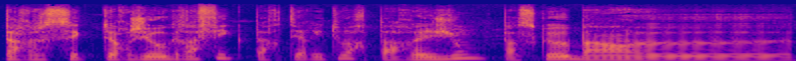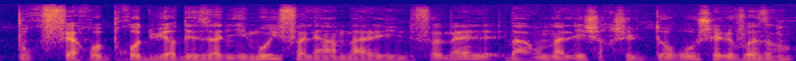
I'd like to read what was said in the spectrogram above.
par secteur géographique, par territoire, par région, parce que ben, euh, pour faire reproduire des animaux, il fallait un mâle et une femelle. Bah, on allait chercher le taureau chez le voisin.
